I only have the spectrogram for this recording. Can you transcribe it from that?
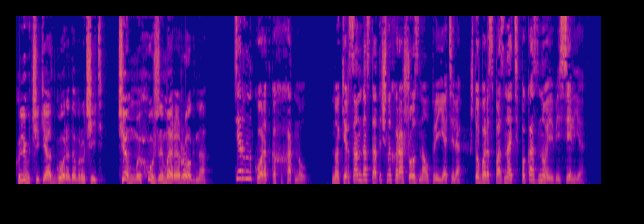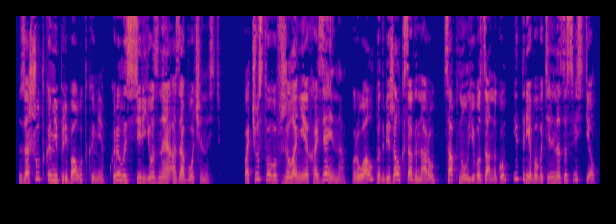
ключики от города вручить. Чем мы хуже мэра Рогна?» Терн коротко хохотнул. Но Кирсан достаточно хорошо знал приятеля, чтобы распознать показное веселье. За шутками-прибаутками крылась серьезная озабоченность. Почувствовав желание хозяина, Руал подбежал к Сагнару, цапнул его за ногу и требовательно засвистел.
